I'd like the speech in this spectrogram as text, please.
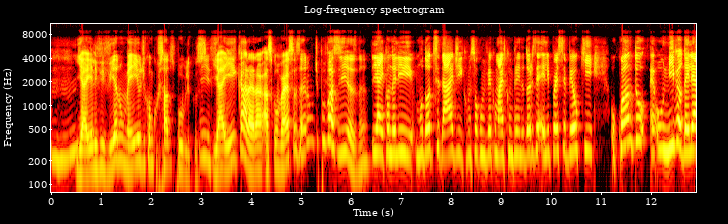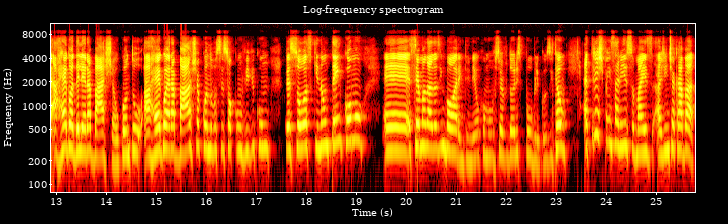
Uhum. E aí ele vivia no meio de concursados públicos. Isso. E aí, cara, era, as conversas eram tipo vazias, né? E aí, quando ele mudou de cidade e começou a conviver com mais com empreendedores, ele percebeu que o quanto é, o nível dele, a régua dele era baixa. O quanto a régua era baixa quando você só convive com pessoas que não tem como é, ser mandadas embora, entendeu? Como servidores públicos. Então, é triste pensar nisso, mas a gente acaba,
